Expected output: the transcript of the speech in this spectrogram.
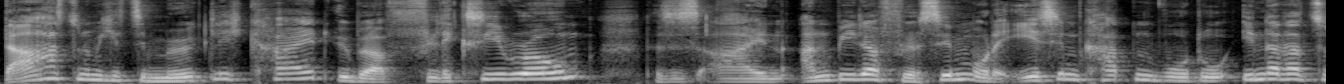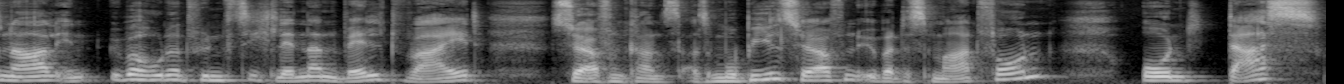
Da hast du nämlich jetzt die Möglichkeit über FlexiRoam, das ist ein Anbieter für SIM oder eSIM-Karten, wo du international in über 150 Ländern weltweit surfen kannst, also mobil surfen über das Smartphone und das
